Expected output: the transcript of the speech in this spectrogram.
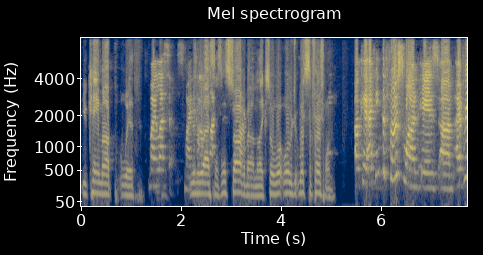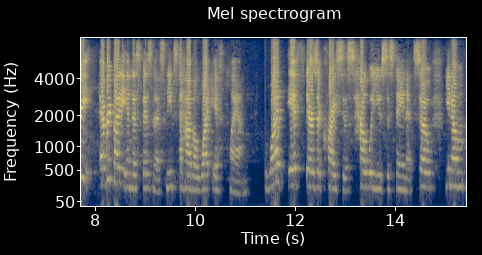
You came up with my lessons. My your lessons. Let's talk about them. Like, so what? what you, what's the first one? Okay, I think the first one is um, every everybody in this business needs to have a what if plan what if there's a crisis how will you sustain it so you know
